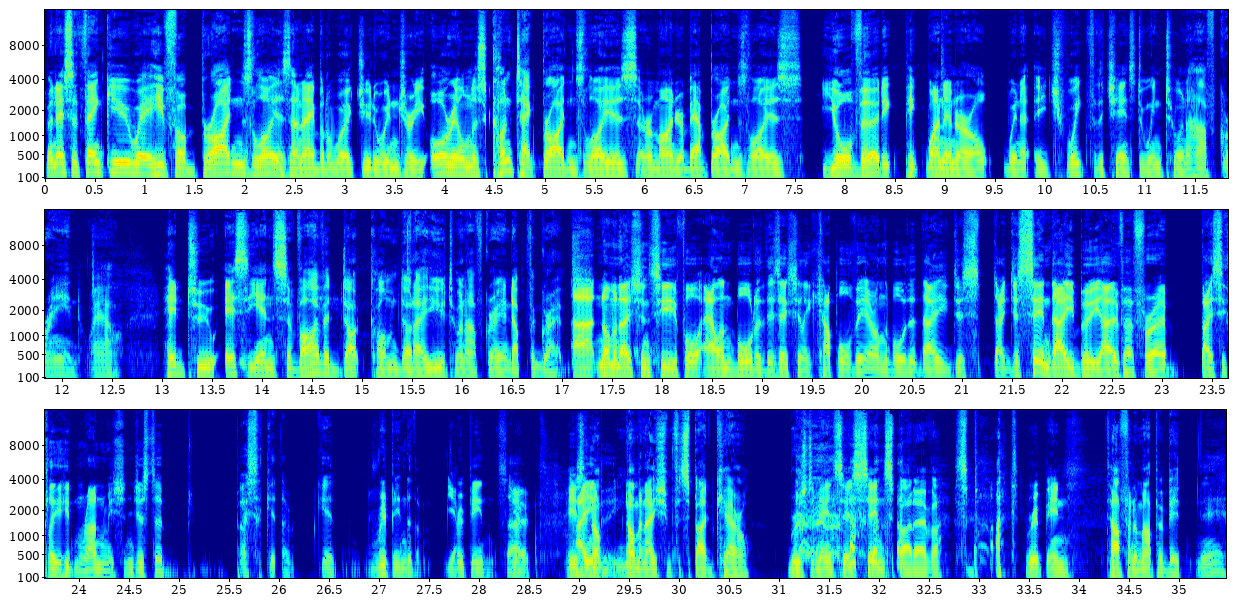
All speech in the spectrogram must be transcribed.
Vanessa, thank you. We're here for Bryden's Lawyers. Unable to work due to injury or illness, contact Bryden's Lawyers. A reminder about Bryden's Lawyers your verdict. Pick one NRL winner each week for the chance to win two and a half grand. Wow. Head to sensurvivor.com.au. Two and a half grand up for grabs. Uh, nominations here for Allan Border. There's actually a couple there on the board that they just they just send AB over for a basically a hit and run mission just to basically get the get rip into them, Yep. rip in. So Yep. Here's a nom- nomination for Spud Carroll. Rooster Man says send Spud over. Spud. Rip in. Toughen him up a bit. Yeah.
